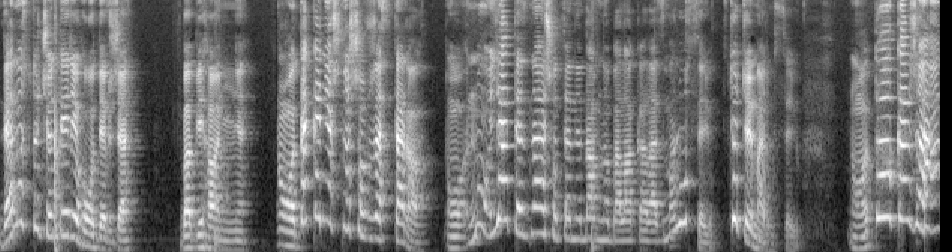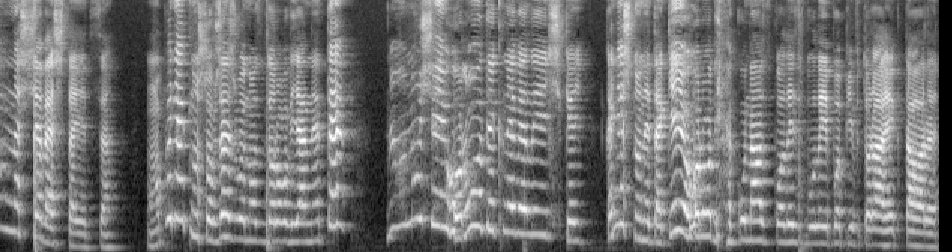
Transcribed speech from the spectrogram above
94 годи вже. Бабі Ганні. О, та, звісно, що вже стара. О, ну, я те знаю, що це недавно балакала з Марусею, з тетєю Марусею. О, то каже, Ганна ще вештається. О, понятно, що вже ж воно здоров'я не те. Ну, ну ще й городик невеличкий. Звісно, не такий огород, як у нас колись були по півтора гектари.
